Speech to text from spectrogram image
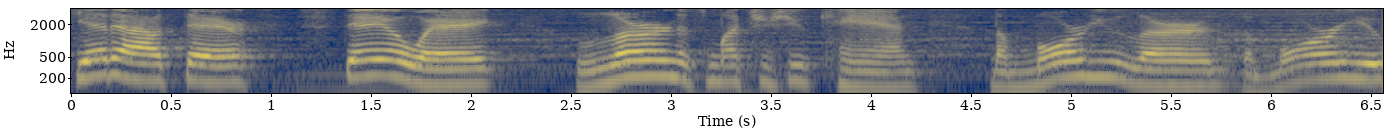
Get out there, stay awake, Learn as much as you can. The more you learn, the more you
